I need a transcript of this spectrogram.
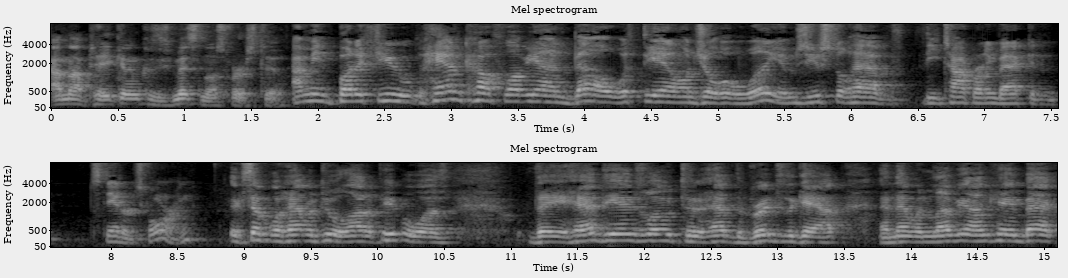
I'm not taking him because he's missing those first two. I mean, but if you handcuff Le'Veon Bell with DeAngelo Williams, you still have the top running back in standard scoring. Except what happened to a lot of people was they had DeAngelo to have the bridge the gap, and then when Le'Veon came back,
